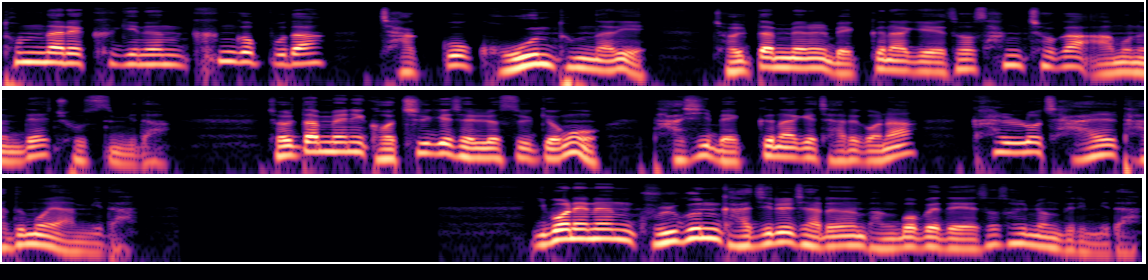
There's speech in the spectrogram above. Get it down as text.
톱날의 크기는 큰 것보다 작고 고운 톱날이 절단면을 매끈하게 해서 상처가 아무는데 좋습니다. 절단면이 거칠게 잘렸을 경우 다시 매끈하게 자르거나 칼로 잘 다듬어야 합니다. 이번에는 굵은 가지를 자르는 방법에 대해서 설명드립니다.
